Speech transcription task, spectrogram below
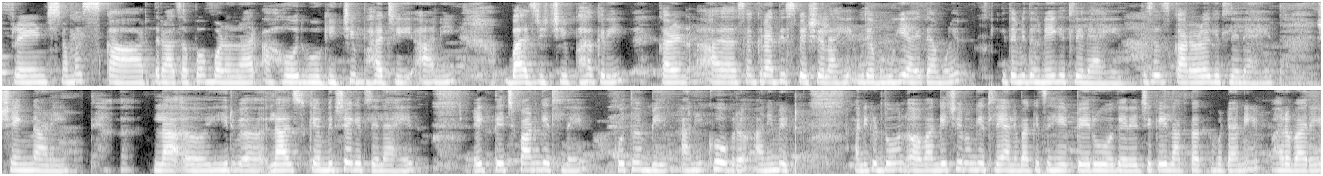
फ्रेंड्स नमस्कार. तर आज आपण बनवणार आहोत भोगीची भाजी आणि बाजरीची भाकरी. कारण संक्रांती स्पेशल आहे. उद्या भोगी आहे त्यामुळे इथे मी धणे घेतलेले आहेत तसंच कारळं घेतलेले आहेत शेंगदाणे ला हिरव्या लाल सुक्या मिरच्या घेतलेल्या आहेत. एक तेजपान घेतले कोथिंबीर आणि खोबरं आणि मीठ. आणि इकडे दोन वांगे चिरून घेतले आणि बाकीचं हे पेरू वगैरे जे काही लागतात वटाणे हरभरे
